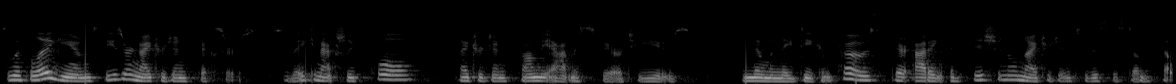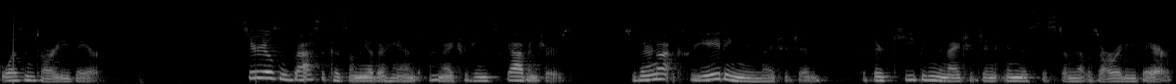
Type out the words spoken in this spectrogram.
So with legumes, these are nitrogen fixers. So they can actually pull nitrogen from the atmosphere to use. And then when they decompose, they're adding additional nitrogen to the system that wasn't already there. Cereals and brassicas, on the other hand, are nitrogen scavengers. So they're not creating new nitrogen, but they're keeping the nitrogen in the system that was already there.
